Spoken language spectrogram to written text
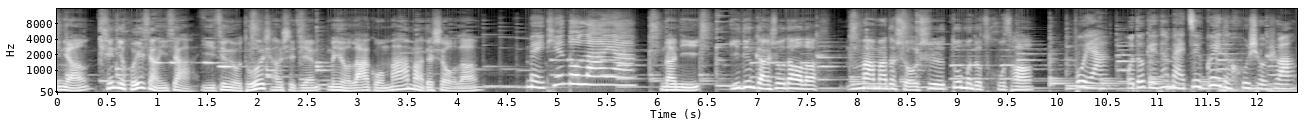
新娘，请你回想一下，已经有多长时间没有拉过妈妈的手了？每天都拉呀。那你一定感受到了妈妈的手是多么的粗糙。不呀，我都给她买最贵的护手霜。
